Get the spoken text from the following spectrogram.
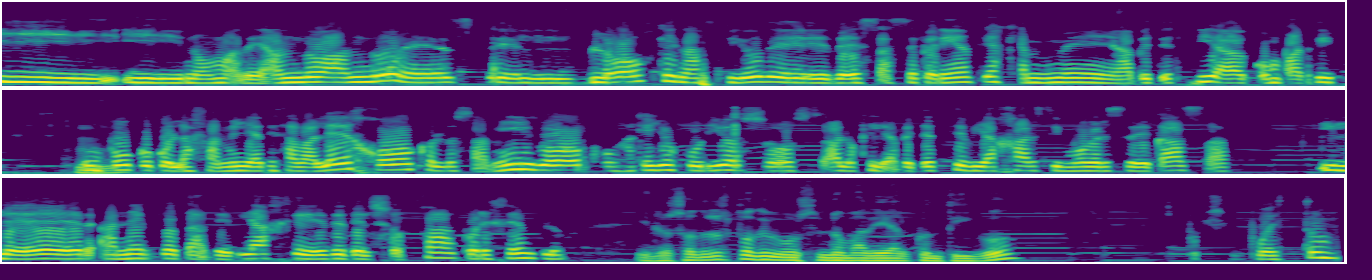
Y, y Nomadeando Ando es el blog que nació de, esas experiencias que a mí me apetecía compartir un poco con la familia que estaba lejos, con los amigos, con aquellos curiosos a los que le apetece viajar sin moverse de casa y leer anécdotas de viaje desde el sofá, por ejemplo. ¿Y nosotros podemos nomadear contigo? Por supuesto,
